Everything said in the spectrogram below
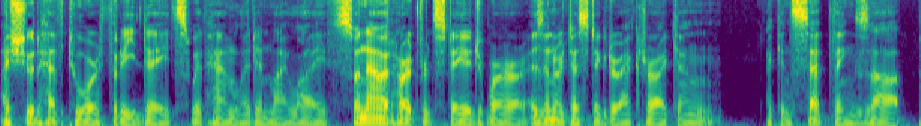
I should have two or three dates with Hamlet in my life. So now at Hartford Stage, where as an artistic director, I can I can set things up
